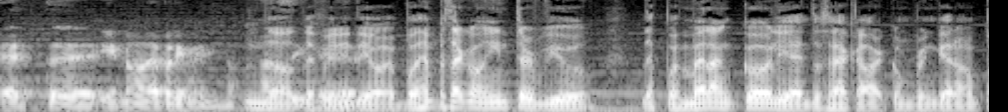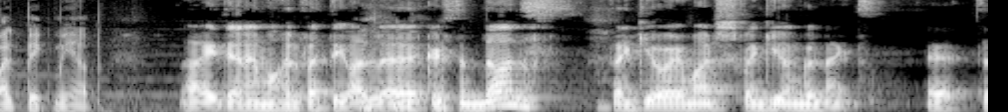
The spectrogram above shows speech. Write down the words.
este, y no deprimirnos. No, definitivo. Puedes empezar con Interview, después melancolía, entonces acabar con Bring It On para el Pick Me Up. Ahí tenemos el festival de Kristen Dunst. Thank you very much. Thank you and good night. Este.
